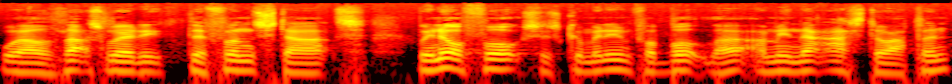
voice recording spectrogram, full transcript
Well, that's where it, the fun starts. We know Foakes is coming in for Buttler. I mean, that has to happen.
